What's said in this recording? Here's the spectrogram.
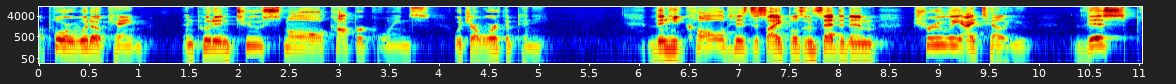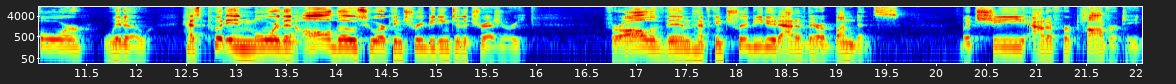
A poor widow came and put in two small copper coins, which are worth a penny. Then he called his disciples and said to them, Truly I tell you, this poor widow has put in more than all those who are contributing to the treasury for all of them have contributed out of their abundance, but she, out of her poverty,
